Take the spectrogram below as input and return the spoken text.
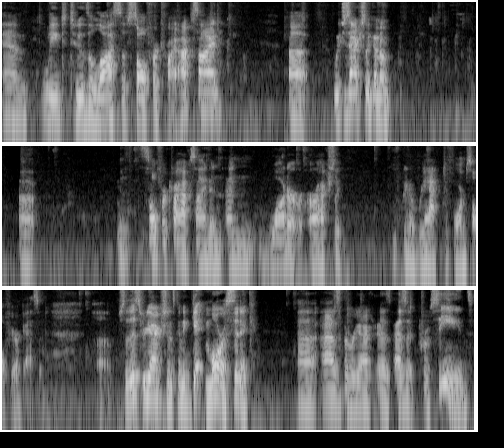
And lead to the loss of sulfur trioxide, uh, which is actually going to uh, sulfur trioxide and, and water are actually going to react to form sulfuric acid. Uh, so this reaction is going to get more acidic uh, as the react as, as it proceeds.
